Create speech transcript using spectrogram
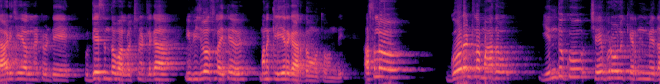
దాడి చేయాలన్నటువంటి ఉద్దేశంతో వాళ్ళు వచ్చినట్లుగా ఈ విజువల్స్లో అయితే మనకు క్లియర్గా అర్థమవుతోంది. అసలు గోరంట్ల మాధవ్ ఎందుకు చేబ్రోలు కిరణ్ మీద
